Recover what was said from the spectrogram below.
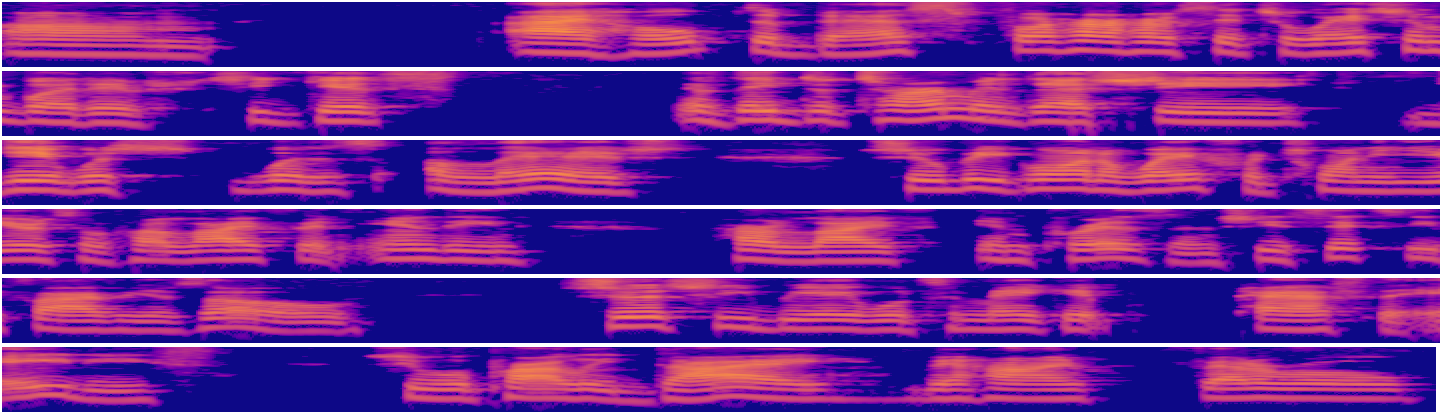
um I hope the best for her, her situation. But if she gets, if they determine that she did what was alleged, she'll be going away for 20 years of her life and ending her life in prison. She's 65 years old. Should she be able to make it past the 80s, she will probably die behind federal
